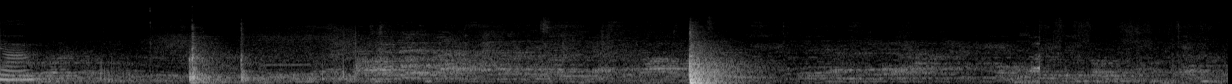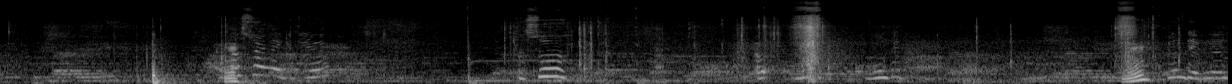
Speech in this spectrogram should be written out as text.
Ya. Nasıl öne gidiyor? Asu. De, Hı? bunun debriyajı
